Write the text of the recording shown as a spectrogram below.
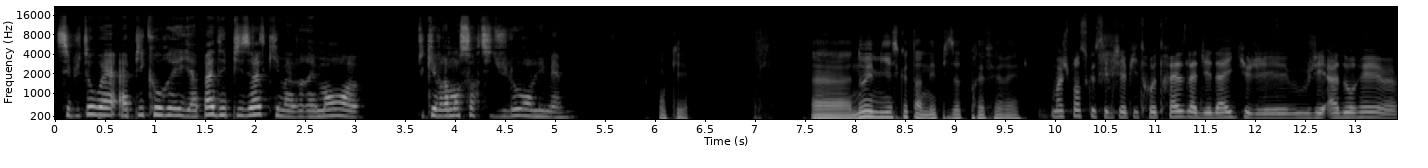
c'est plutôt ouais à picorer. Il n'y a pas d'épisode qui m'a vraiment euh, qui est vraiment sorti du lot en lui-même. Ok. Euh, Noémie, est-ce que tu as un épisode préféré? Moi, je pense que c'est le chapitre 13, la Jedi, que j'ai, où j'ai adoré euh,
